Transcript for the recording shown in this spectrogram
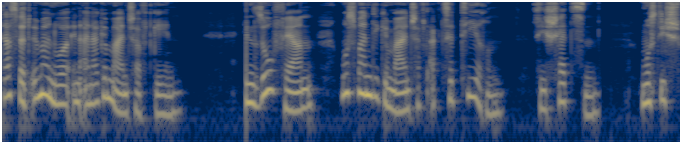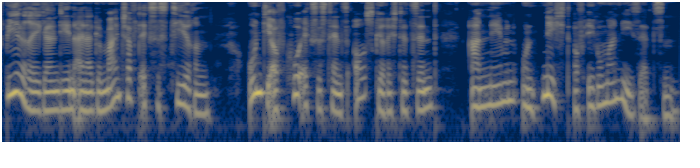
Das wird immer nur in einer Gemeinschaft gehen. Insofern muss man die Gemeinschaft akzeptieren, sie schätzen, muss die Spielregeln, die in einer Gemeinschaft existieren, und die auf Koexistenz ausgerichtet sind, annehmen und nicht auf Egomanie setzen.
